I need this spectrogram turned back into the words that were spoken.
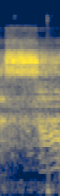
Yes, sir.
